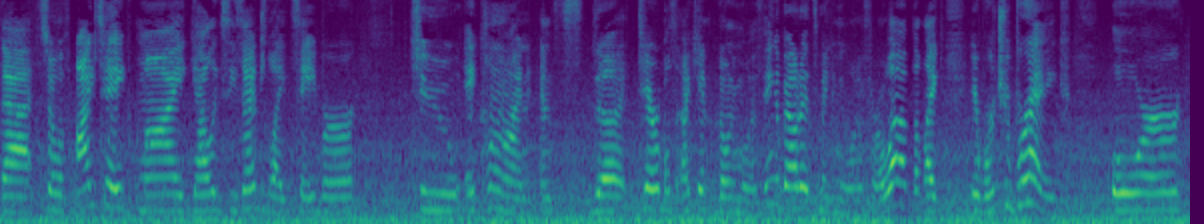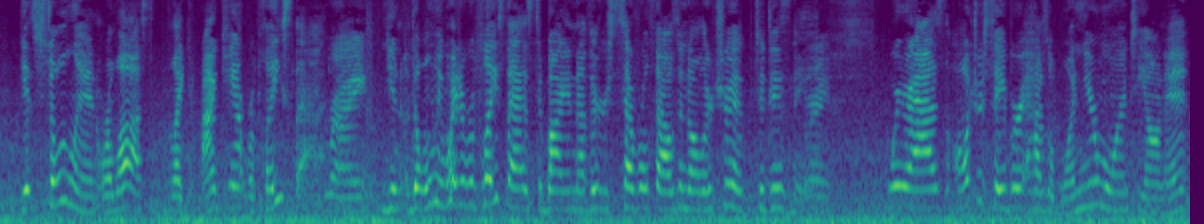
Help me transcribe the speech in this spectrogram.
that. So if I take my Galaxy's Edge lightsaber to a con, and the terrible, I can't don't even want to think about it. It's making me want to throw up. But like, it were to break or get stolen or lost, like I can't replace that. right You know, the only way to replace that is to buy another several thousand dollar trip to Disney. right Whereas Ultra Saber it has a one year warranty on it,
